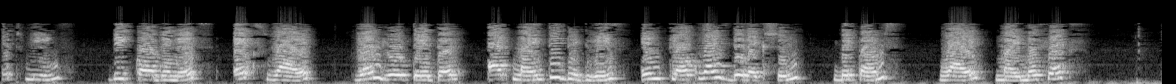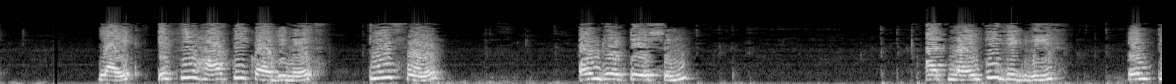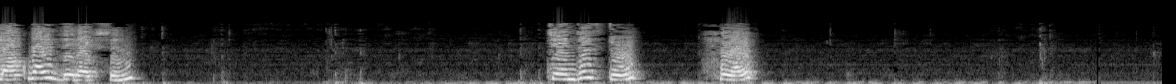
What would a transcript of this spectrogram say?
It means the coordinates xy when rotated at 90 degrees in clockwise direction becomes y minus x. Like if we have the coordinates 2, 4 on rotation at 90 degrees in clockwise direction changes to 4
